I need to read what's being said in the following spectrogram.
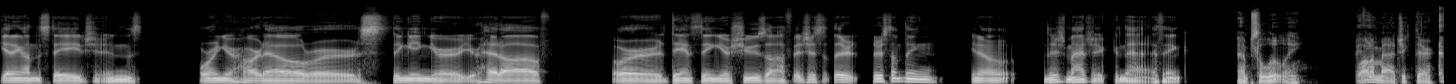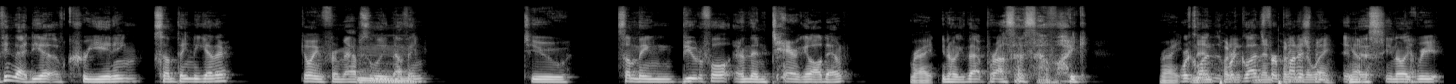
getting on the stage and pouring your heart out, or singing your your head off, or dancing your shoes off. It's just there there's something you know there's magic in that. I think. Absolutely. A lot of magic there. I think the idea of creating something together, going from absolutely Mm. nothing to something beautiful and then tearing it all down. Right. You know, like that process of like Right. we're And then glad, putting- we're and for putting it away. punishment in Yep. this. You know, like Yep. we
